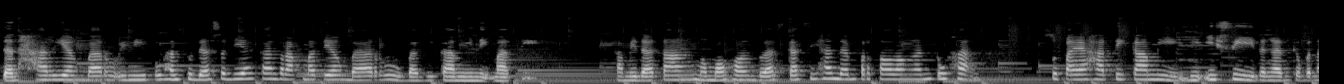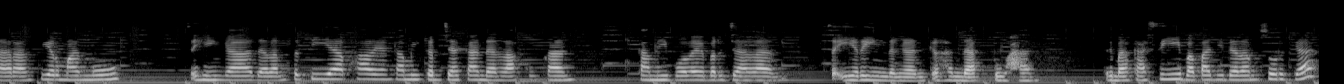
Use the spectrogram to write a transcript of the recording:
dan hari yang baru ini Tuhan sudah sediakan rahmat yang baru bagi kami nikmati. Kami datang memohon belas kasihan dan pertolongan Tuhan supaya hati kami diisi dengan kebenaran firman-Mu sehingga dalam setiap hal yang kami kerjakan dan lakukan kami boleh berjalan seiring dengan kehendak Tuhan. Terima kasih Bapa di dalam surga,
